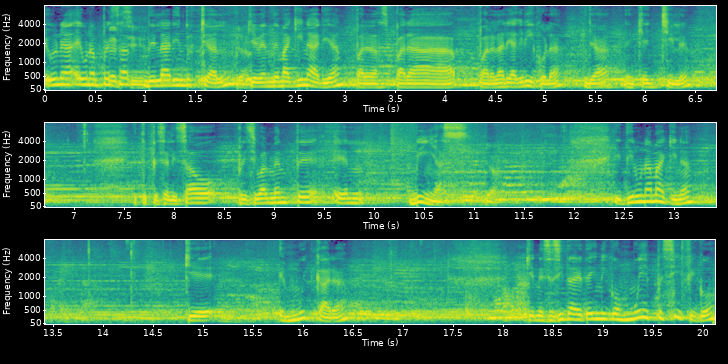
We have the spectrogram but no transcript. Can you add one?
Ah, una, es una empresa Pepsi. del área industrial que vende maquinaria para, las- para, para el área agrícola, ya, aquí en Chile, Está especializado principalmente en viñas. Ya. Y tiene una máquina que es muy cara, que necesita de técnicos muy específicos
